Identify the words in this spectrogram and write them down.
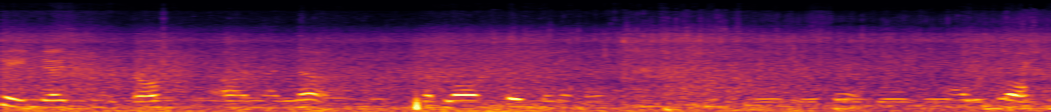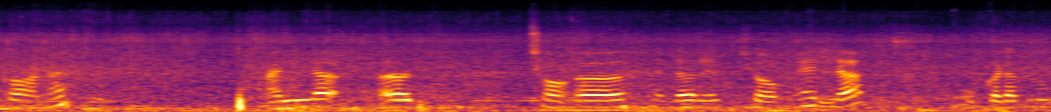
ചേഞ്ച് ആയിരിക്കും കേട്ടോ നല്ല ബ്ലോക്ക് ഉണ്ട് ഒരു ബ്ലോക്കാണ് നല്ല എന്താ പറയുക ചുമയല്ല മൂക്കടപ്പും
